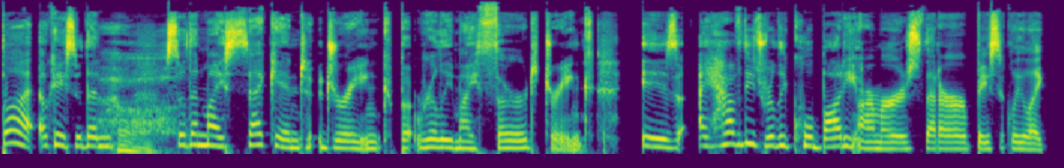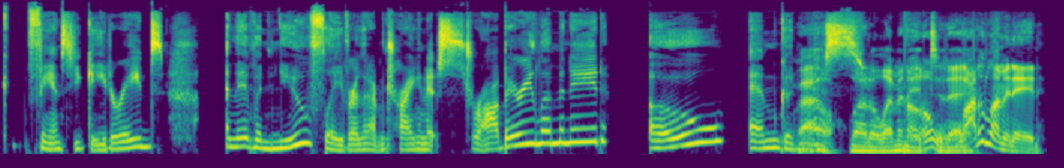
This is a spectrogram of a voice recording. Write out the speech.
but okay. So then, so then my second drink, but really my third drink is I have these really cool body armors that are basically like fancy Gatorades, and they have a new flavor that I'm trying, and it's strawberry lemonade. Oh, m wow, goodness! a lot of lemonade oh, today. a lot of lemonade.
